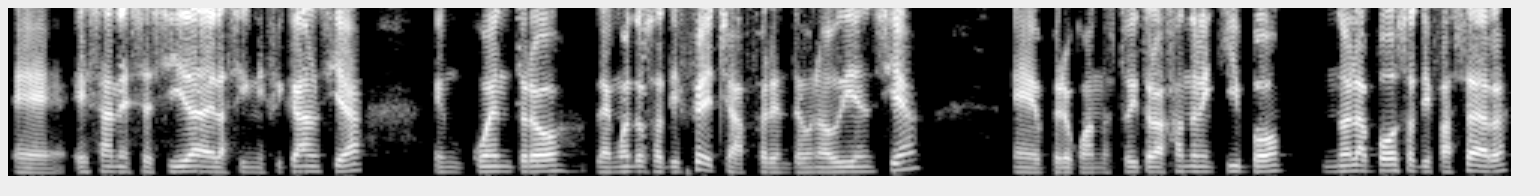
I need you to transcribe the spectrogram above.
eh, esa necesidad de la significancia encuentro, la encuentro satisfecha frente a una audiencia, eh, pero cuando estoy trabajando en equipo no la puedo satisfacer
